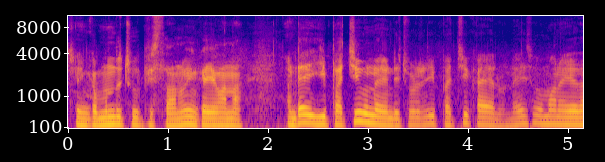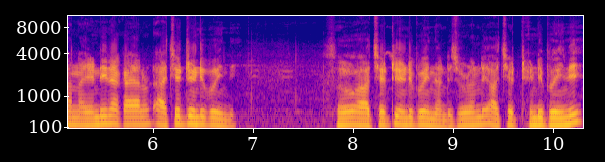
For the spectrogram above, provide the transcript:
సో ఇంకా ముందు చూపిస్తాను. ఇంకా ఏమన్నా అంటే ఈ పచ్చి ఉన్నాయండి చూడండి. పచ్చి కాయలు ఉన్నాయి. సో మనం ఏదన్నా ఎండిన కాయలు ఉంటే ఆ చెట్టు ఎండిపోయింది. సో ఆ చెట్టు ఎండిపోయిందండి చూడండి. ఆ చెట్టు ఎండిపోయింది.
